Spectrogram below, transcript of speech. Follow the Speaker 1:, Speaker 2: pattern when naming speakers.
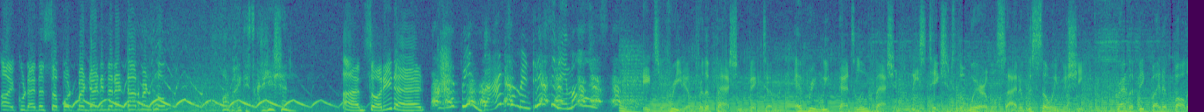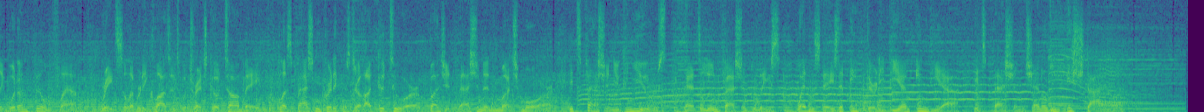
Speaker 1: I could either support my dad in the retirement home or buy this creation. I'm sorry, Dad.
Speaker 2: I have been banned from entering cinema halls.
Speaker 3: It's freedom for the fashion victim. Every week, Pantaloon Fashion Police takes you to the wearable side of the sewing machine. Grab a big bite of Bollywood on Film Flam. Raid celebrity closets with trench coat Tombe, plus fashion critic Mr. Hot Couture, budget fashion, and much more. It's fashion you can use. Pantaloon Fashion Police. Wednesdays at 8.30 p.m. India. It's fashion Channel V Shtyle.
